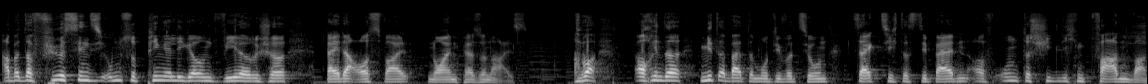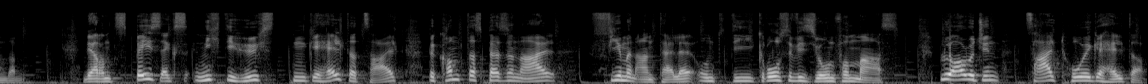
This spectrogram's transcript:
aber dafür sind sie umso pingeliger und wählerischer bei der Auswahl neuen Personals. Aber auch in der Mitarbeitermotivation zeigt sich, dass die beiden auf unterschiedlichen Pfaden wandern. Während SpaceX nicht die höchsten Gehälter zahlt, bekommt das Personal Firmenanteile und die große Vision vom Mars. Blue Origin zahlt hohe Gehälter.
